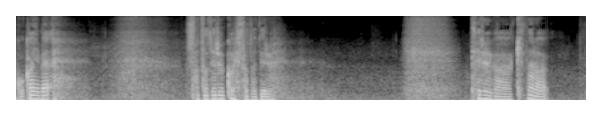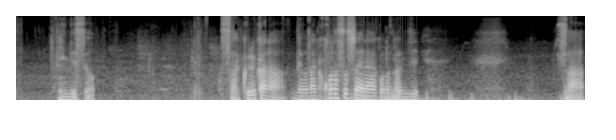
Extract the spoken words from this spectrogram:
5回目。外出る来い、外出る。テルが来たらいいんですよ。さあ、来るかな？でもなんか来なさそうやな、この感じ。さ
